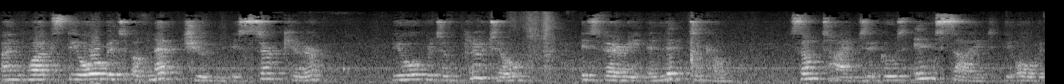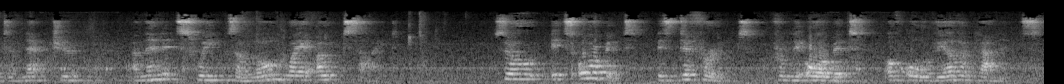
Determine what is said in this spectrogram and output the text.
And whilst the orbit of Neptune is circular, the orbit of Pluto is very elliptical. Sometimes it goes inside the orbit of Neptune and then it swings a long way outside. So its orbit is different from the orbit of all the other planets.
